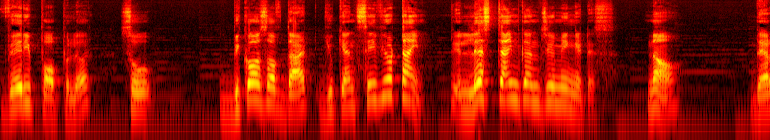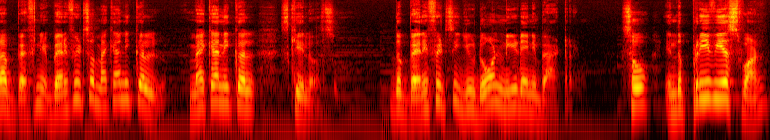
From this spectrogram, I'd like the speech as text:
very popular. So because of that you can save your time. Less time consuming it is. Now there are benefits of mechanical mechanical scale also. The benefits you don't need any battery. So in the previous one,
